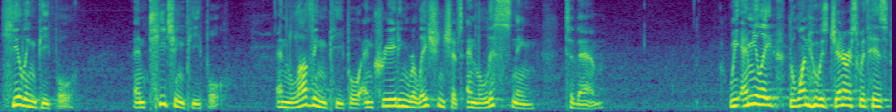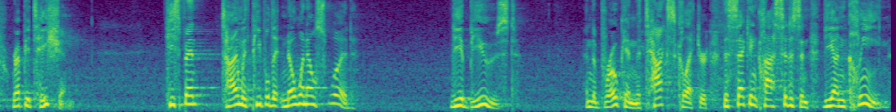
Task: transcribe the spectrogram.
healing people and teaching people and loving people and creating relationships and listening to them. We emulate the one who was generous with his reputation. He spent time with people that no one else would the abused and the broken, the tax collector, the second class citizen, the unclean.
